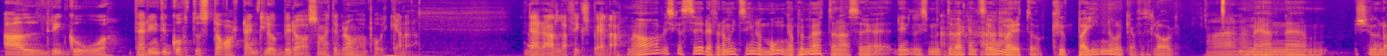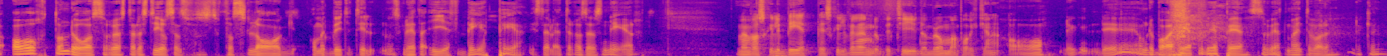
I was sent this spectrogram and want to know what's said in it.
aldrig gå... Det hade ju inte gått att starta en klubb idag som heter Brommapojkarna. Där alla fick spela. Ja, vi ska se det, för de är inte så himla många på mötena, så det, det är liksom inte, verkar inte så omöjligt att kuppa in olika förslag. Nej, nej, Men ehm, 2018 då så röstade styrelsens förs- förslag om ett byte till, de skulle heta IFBP istället, det röstades ner. Men vad skulle BP? skulle väl ändå betyda Brommapojkarna? Ja, det, det, om det bara heter BP så vet man inte vad det, det kan.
